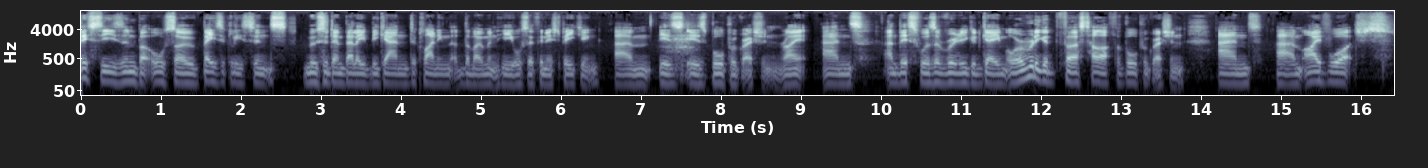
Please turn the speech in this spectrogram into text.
this season, but also basically since Musa Dembele began declining at the moment he also finished peaking, um, is is ball progression, right? And and this was a really good game or a really good first half of ball progression. And um, I've watched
